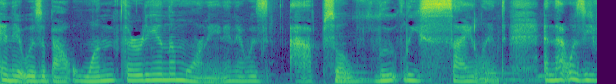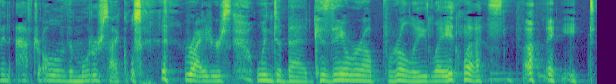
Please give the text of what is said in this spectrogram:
and it was about 1.30 in the morning and it was absolutely silent and that was even after all of the motorcycles riders went to bed because they were up really late last night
